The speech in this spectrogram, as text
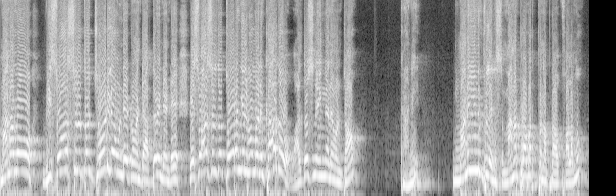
మనము విశ్వాసులతో జోడిగా ఉండేటువంటి అర్థం ఏంటంటే విశ్వాసులతో దూరం గెలిపమని కాదు వాళ్ళతో స్నేహంగానే ఉంటాం. కానీ మన ఇన్ఫ్లుయెన్స్ మన ప్రవర్తన ప్ర- ఫలము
